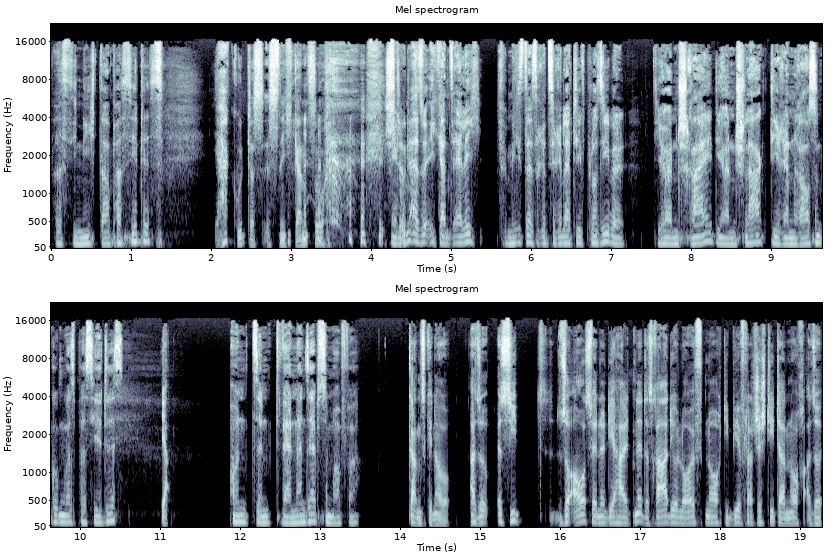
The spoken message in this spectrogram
Dass sie nicht da passiert ist? Ja, gut, das ist nicht ganz so. ja, gut, also ich ganz ehrlich, für mich ist das jetzt relativ plausibel. Die hören einen Schrei, die hören einen Schlag, die rennen raus und gucken, was passiert ist. Ja. Und sind, werden dann selbst zum Opfer. Ganz genau. Also es sieht so aus, wenn du dir halt, ne, das Radio läuft noch, die Bierflasche steht da noch. Also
